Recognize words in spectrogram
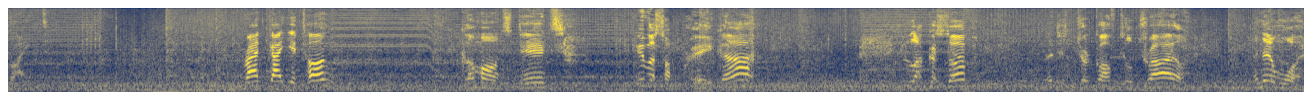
right. Rat got your tongue? Come on, Stintz. Give us a break, huh? You lock us up, I just jerk off till trial. And then what?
